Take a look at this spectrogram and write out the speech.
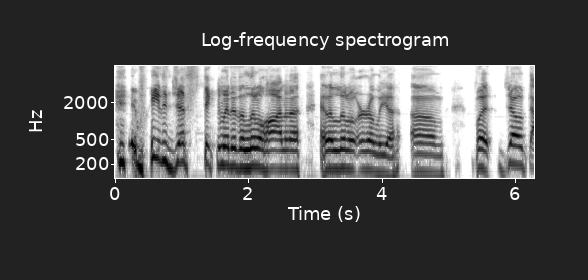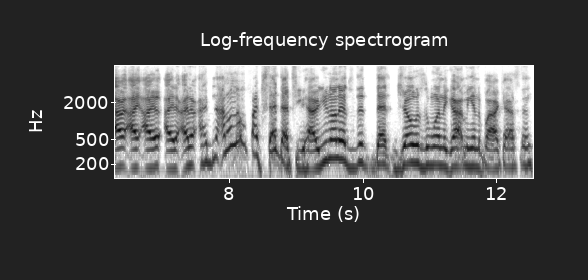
if we'd have just stick with it a little harder and a little earlier. Um, but Joe, I I I I I, I don't know if I've said that to you, Harry. You know that that, that Joe is the one that got me into podcasting.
